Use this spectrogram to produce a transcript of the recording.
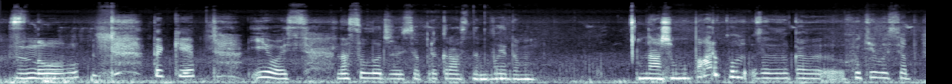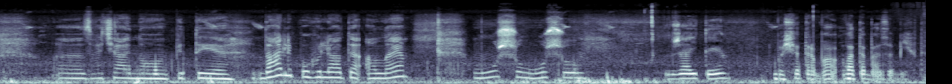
знову таки. І ось насолоджуюся прекрасним видом в нашому парку. Хотілося б, е, звичайно, піти далі погуляти, але мушу, мушу вже йти, бо ще треба в АТБ забігти.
